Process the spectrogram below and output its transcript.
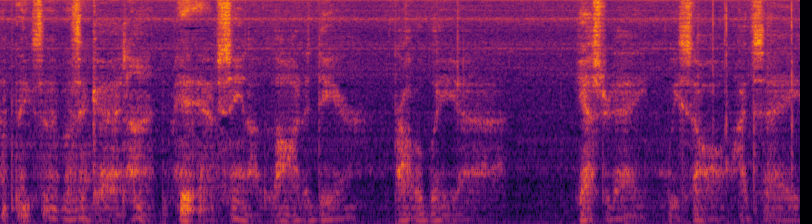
I think so, It was a good hunt. Man, Yeah. We've seen a lot of deer. Probably uh, yesterday we saw, I'd say,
